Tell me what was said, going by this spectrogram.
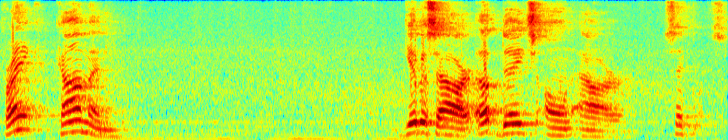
Frank, come and give us our updates on our sequence.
